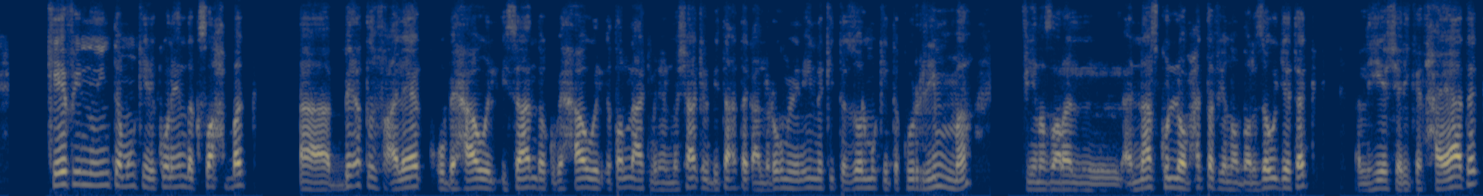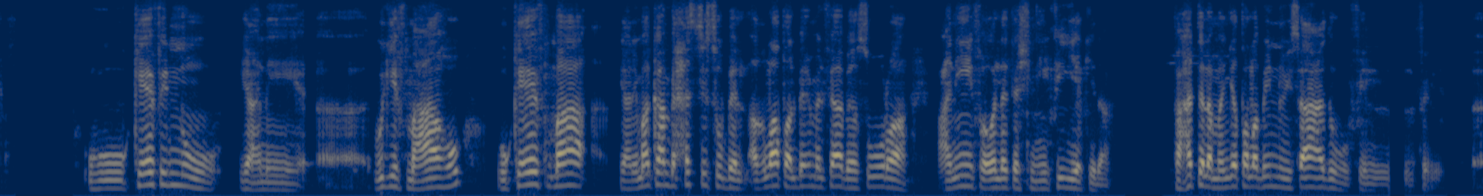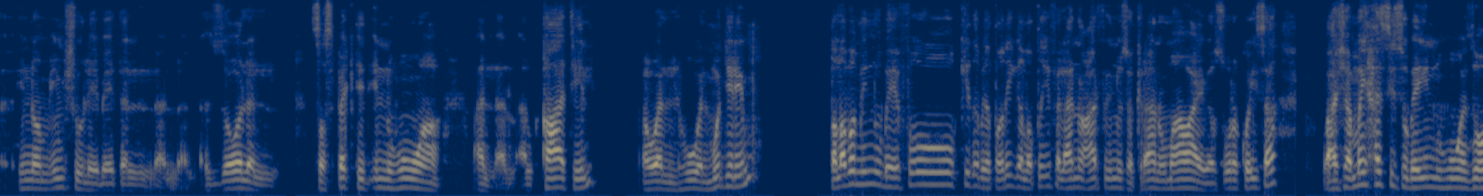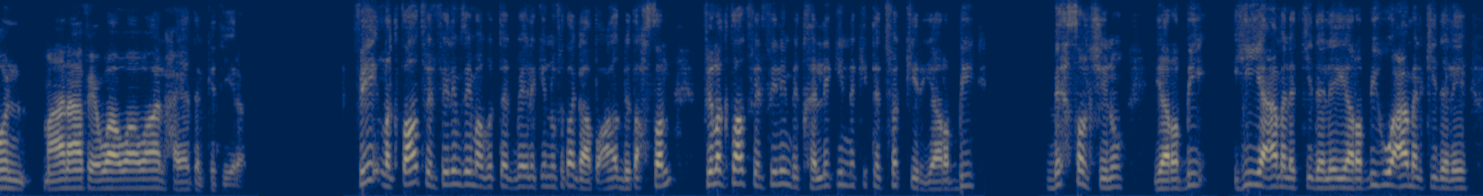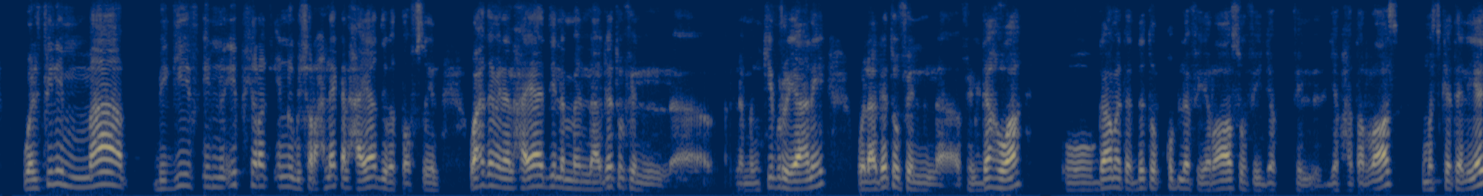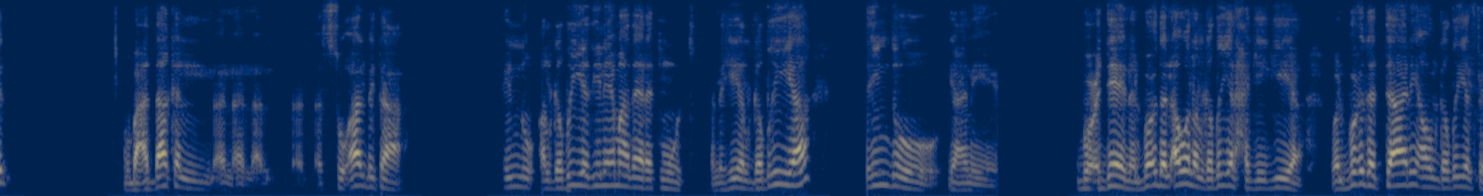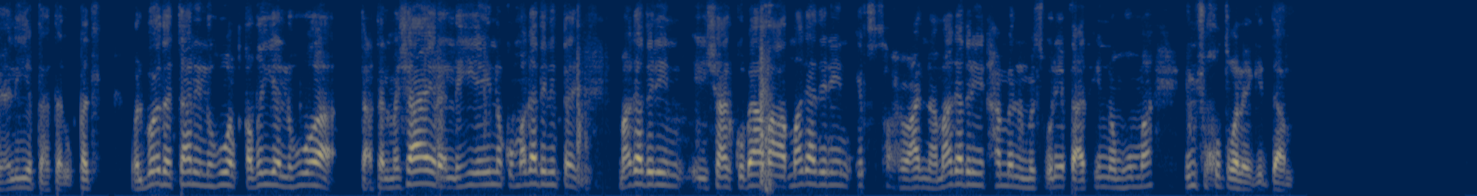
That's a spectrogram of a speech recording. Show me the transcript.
كيف إنه أنت ممكن يكون عندك صاحبك آه بيعطف عليك وبيحاول يساندك وبيحاول يطلعك من المشاكل بتاعتك على الرغم من إنك أنت زول ممكن تكون رمة في نظر الناس كلهم حتى في نظر زوجتك اللي هي شريكة حياتك. وكيف إنه يعني وقف معاه وكيف ما يعني ما كان بيحسسه بالأغلاط اللي بيعمل فيها بصورة عنيفة ولا تشنيفية كده. فحتى لما جاء طلب إنه يساعده في ال... في ال... إنهم يمشوا لبيت الزول السسبكتد إنه هو القاتل أو هو المجرم. طلبها منه بفوق كده بطريقة لطيفة لأنه عارف إنه سكران وما واعي بصورة كويسة. وعشان ما يحسسوا بإنه هو زول ما نافع و و و الحياة الكثيرة. في لقطات في الفيلم زي ما قلت لك بالك إنه في تقاطعات بتحصل. في لقطات في الفيلم بتخليك إنك أنت تفكر يا ربي بيحصل شنو؟ يا ربي هي عملت كده ليه؟ يا ربي هو عمل كده ليه؟ والفيلم ما بيجيف إنه يبهرك إنه بيشرح لك الحياة دي بالتفصيل. واحدة من الحياة دي لما لقيته في لما كبروا يعني ولقيته في في القهوة وقامت ادته القبلة في راسه في جب في جبهة الراس ومسكت اليد. وبعد ذاك السؤال بتاع إنه القضية دي ليه ما دايره تموت؟ اللي هي القضية عنده يعني بعدين البعد الأول القضية الحقيقية والبعد الثاني أو القضية الفعلية بتاعت القتل. والبعد الثاني اللي هو القضية اللي هو بتاعت المشاعر اللي هي إنكم ما قادرين انت ما قادرين يشاركوا بها بعض ما قادرين يفصحوا عنها ما قادرين يتحملوا المسؤولية بتاعت إنهم هم يمشوا خطوة لقدام.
